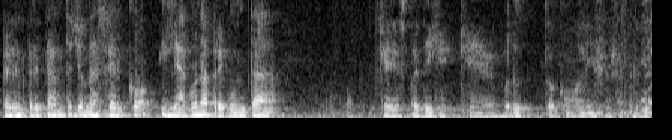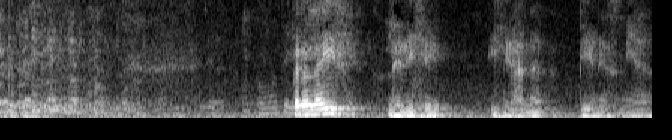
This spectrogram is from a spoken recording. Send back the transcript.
pero entre tanto yo me acerco y le hago una pregunta que después dije, qué bruto, ¿cómo le hice esa pregunta? Pero la hice, le dije, Ileana, ¿tienes miedo?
